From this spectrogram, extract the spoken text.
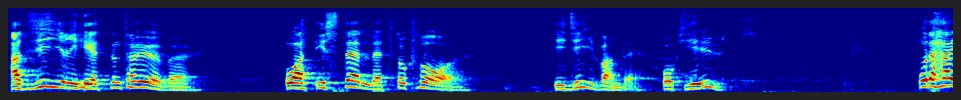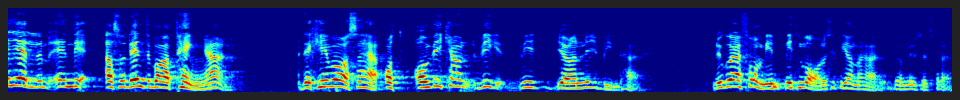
att girigheten tar över och att istället stå kvar i givande och ge ut. Och det här gäller, alltså det är inte bara pengar. Det kan ju vara så här, att om vi kan, vi, vi gör en ny bild här. Nu går jag ifrån mitt, mitt manus lite grann här, ber om ursäkt för det.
